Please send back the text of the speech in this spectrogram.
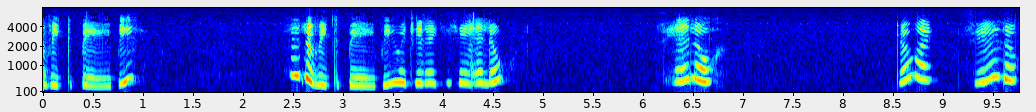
Hello, Vic baby. Hello, Vic baby. Would you like to say hello? Say hello. Come on, say hello.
